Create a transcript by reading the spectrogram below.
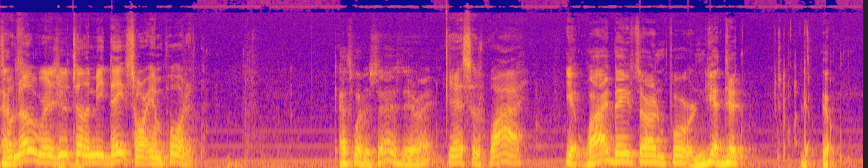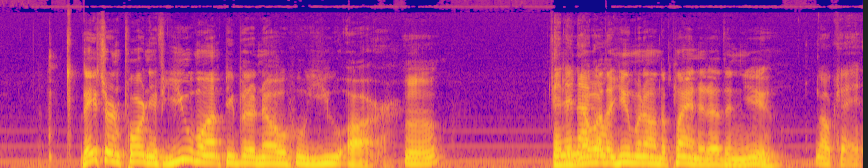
So in other words, you're telling me dates are important. That's what it says there, right? Yeah, it says why. Yeah, why dates are important. Yeah, they're- yeah. dates are important if you want people to know who you are. Mm-hmm. And, And there's no gonna- other human on the planet other than you. Okay.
